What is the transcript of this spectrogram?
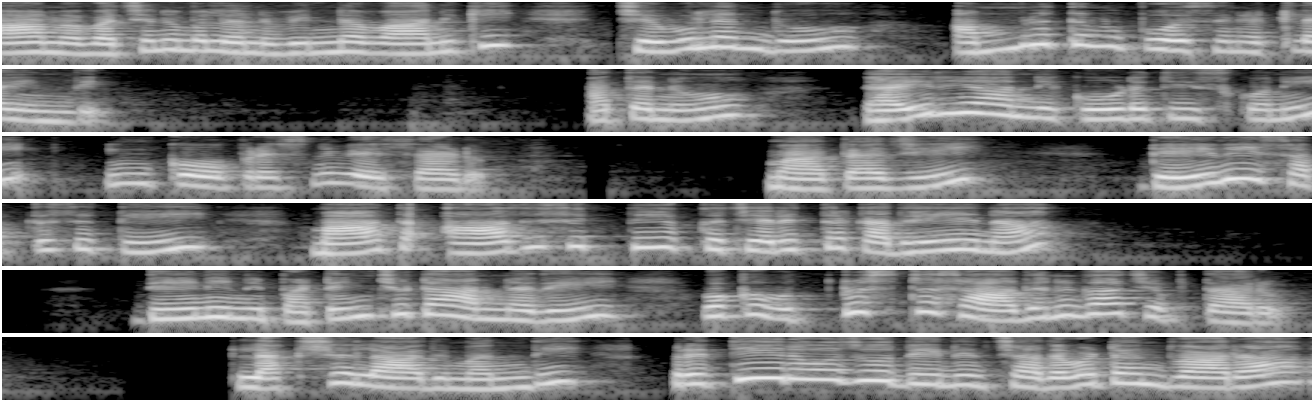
ఆమె వచనములను విన్నవానికి చెవులందు అమృతము పోసినట్లయింది. అతను ధైర్యాన్ని కూడా తీసుకొని ఇంకో ప్రశ్న వేశాడు. మాతాజీ దేవి సప్తశతి మాత ఆదిశక్తి యొక్క చరిత్ర కథయేనా? దీనిని పఠించుట అన్నది ఒక ఉత్కృష్ట సాధనగా చెప్తారు. లక్షలాది మంది ప్రతిరోజు దీన్ని చదవటం ద్వారా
